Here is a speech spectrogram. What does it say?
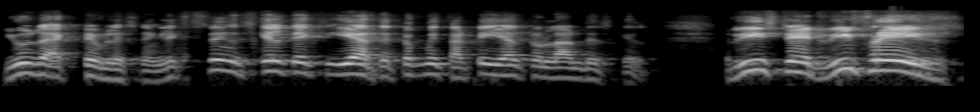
Use active listening. Listening skill takes years. It took me 30 years to learn this skill. Restate, rephrase,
